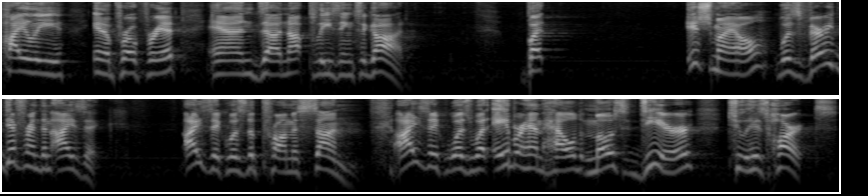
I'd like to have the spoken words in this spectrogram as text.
highly inappropriate and uh, not pleasing to God. But Ishmael was very different than Isaac. Isaac was the promised son. Isaac was what Abraham held most dear to his heart.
